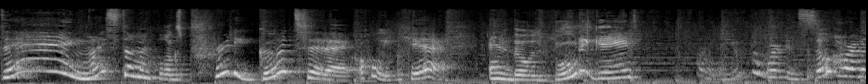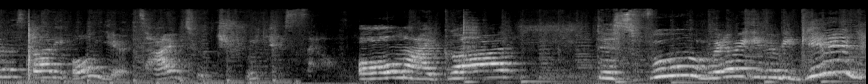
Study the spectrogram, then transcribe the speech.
Dang, my stomach looks pretty good today. Oh yeah, and those booty gains. You've been working so hard on this body all year. Time to treat yourself. Oh my god, this food, where do I even begin?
